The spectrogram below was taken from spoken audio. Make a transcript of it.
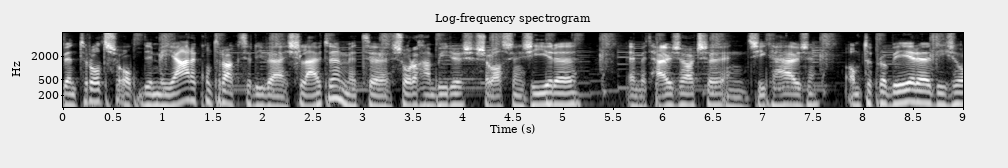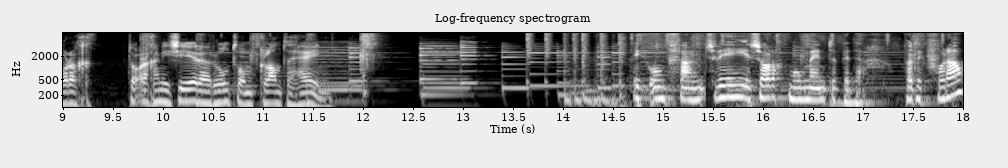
ben trots op de meerjarencontracten die wij sluiten met uh, zorgaanbieders zoals Sensieren en met huisartsen en ziekenhuizen. Om te proberen die zorg te organiseren rondom klanten heen. Ik ontvang twee zorgmomenten per dag. Wat ik vooral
